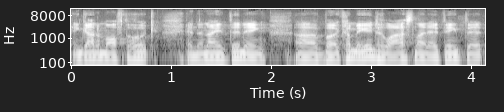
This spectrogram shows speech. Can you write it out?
and got him off the hook in the ninth inning. Uh, but coming into last night, I think that,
